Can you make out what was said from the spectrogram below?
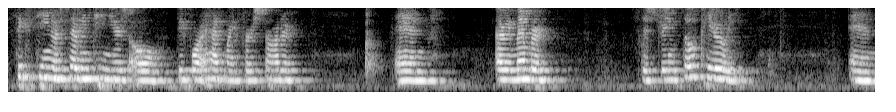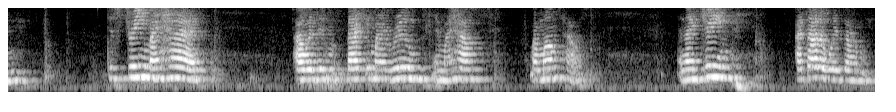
16 or 17 years old, before I had my first daughter, and I remember this dream so clearly. And this dream I had, I was in, back in my room in my house, my mom's house, and I dreamed. I thought it was um.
